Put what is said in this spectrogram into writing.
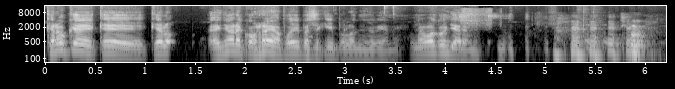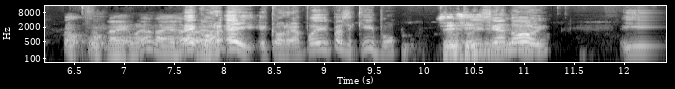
creo que, que, que lo- señores Correa puede ir para ese equipo el año que viene. Me voy con Jeremy. Nadie- bueno, nadie sabe, Ey, ¿verdad? Correa, ey, el Correa puede ir para ese equipo. Sí, Lo sí, estoy sí, diciendo sí. hoy. Y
